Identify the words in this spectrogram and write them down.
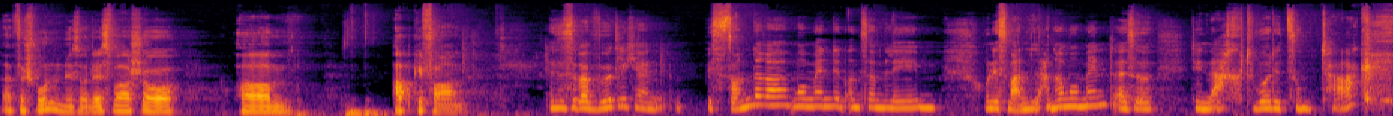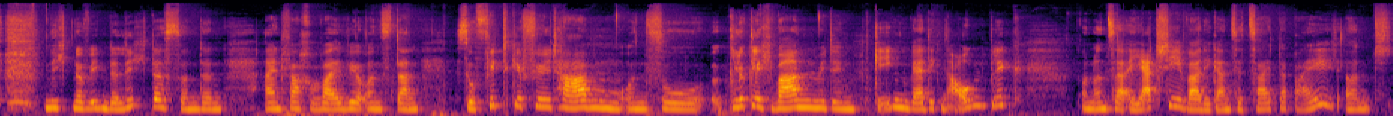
äh, verschwunden ist. Und das war schon ähm, abgefahren. Es ist aber wirklich ein besonderer Moment in unserem Leben und es war ein langer Moment. Also die Nacht wurde zum Tag, nicht nur wegen der Lichter, sondern einfach, weil wir uns dann so fit gefühlt haben und so glücklich waren mit dem gegenwärtigen Augenblick. Und unser Ayachi war die ganze Zeit dabei. Und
